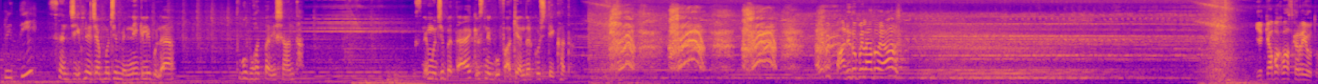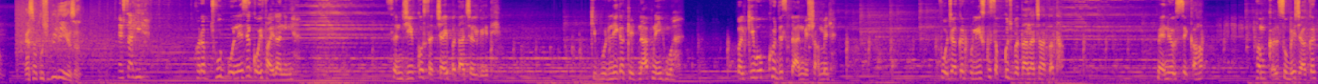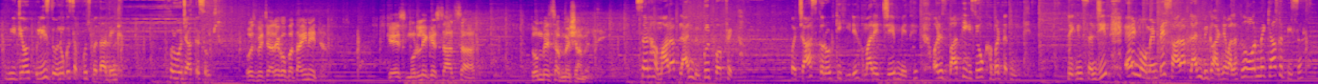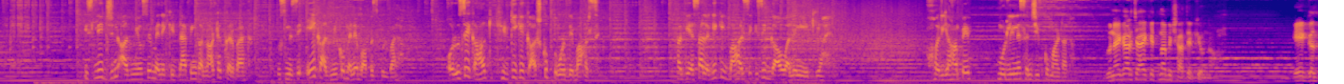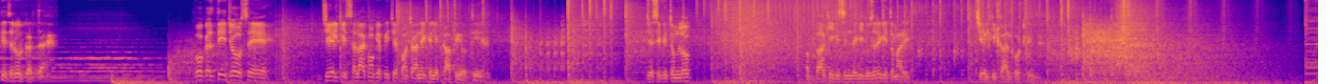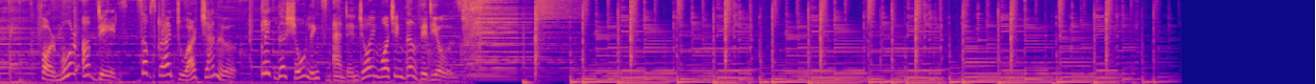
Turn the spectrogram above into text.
प्रीति? संजीव ने जब मुझे मिलने के लिए बुलाया तो वो बहुत परेशान था। उसने मुझे बताया कि उसने गुफा के अंदर कुछ देखा था। अरे कोई पानी तो पिला दो यार। ये क्या बकवास कर रही हो तुम? ऐसा कुछ भी नहीं है सर। ऐसा ही है। और अब झूठ बोलने से कोई फ़ायदा नहीं है। संजीव को सच्चाई पता चल गई थी कि मुरली का किडनैप नहीं हुआ है। बल्कि वो खुद इस प्लान में शामिल है। वो जाकर पुलिस को सब कुछ बताना चाहता था। मैंने उससे कहा हम कल सुबह जाकर मीडिया और पुलिस दोनों को सब कुछ बता देंगे। और वो जाकर सो गया। उस बेचारे को पता ही नहीं था कि इस मुरली के साथ साथ तुम भी सब में शामिल थी। सर हमारा प्लान बिल्कुल परफेक्ट था। पचास करोड़ के हीरे हमारे जेब में थे और इस बात की किसी को खबर तक नहीं थी। लेकिन संजीव एंड मोमेंट पे सारा प्लान बिगाड़ने वाला था और मैं क्या करती सर? इसलिए जिन आदमियों से मैंने किडनैपिंग का नाटक करवाया था उसमें से एक आदमी को मैंने वापस बुलवाया और उसे कहा कि खिड़की के कांच को तोड़ दे बाहर से। ताकि ऐसा लगे कि बाहर से किसी गाँव वाले ने ये किया है। और यहाँ पे मुरली ने संजीव को मार डाला। गुनहगार चाहे कितना भी शातिर क्यों ना हो, एक गलती ज़रूर करता है। वो गलती जो उसे जेल की सलाखों के पीछे पहुँचाने के लिए काफ़ी होती है। जैसे कि तुम लोग अब बाकी की ज़िंदगी गुजरेगी तुम्हारी जेल की काल कोठरी में। For more update subscribe to our channel click the show links and enjoy watching the videos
